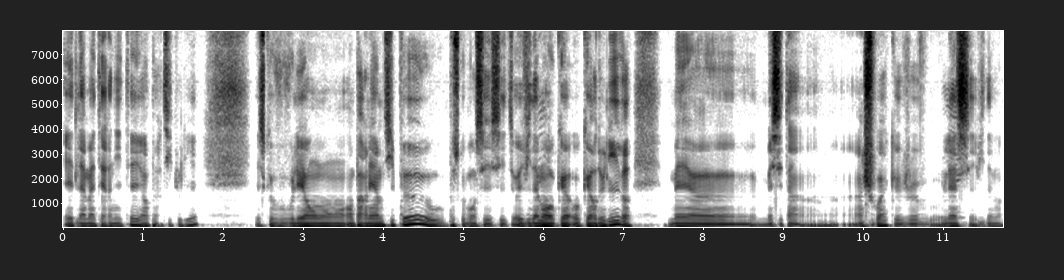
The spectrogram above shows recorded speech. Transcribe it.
et de la maternité en particulier. Est-ce que vous voulez en, parler un petit peu Parce que bon, c'est évidemment au cœur, du livre, mais, euh, c'est un choix que je vous laisse évidemment.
